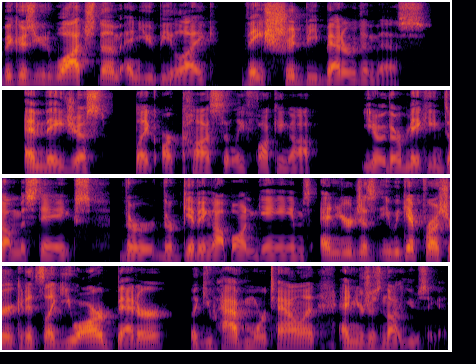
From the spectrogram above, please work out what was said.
because you'd watch them and you'd be like, they should be better than this, and they just like are constantly fucking up. You know, they're making dumb mistakes. They're they're giving up on games, and you're just you would get frustrated because it's like you are better, like you have more talent, and you're just not using it.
